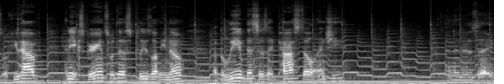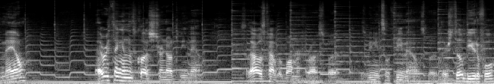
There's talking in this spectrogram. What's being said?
So if you have any experience with this, please let me know. I believe this is a pastel enchi, and it is a male. Everything in this clutch turned out to be male. So that was kind of a bummer for us, but we need some females, but they're still beautiful.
